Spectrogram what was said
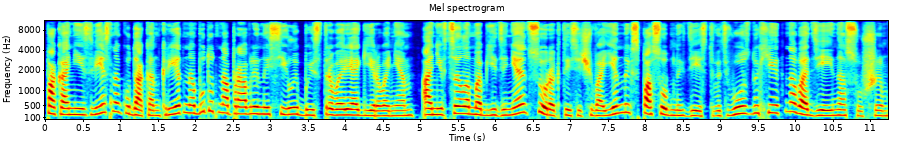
Пока неизвестно, куда конкретно будут направлены силы быстрого реагирования. Они в целом объединяют 40 тысяч военных, способных действовать в воздухе, на воде и на суше.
